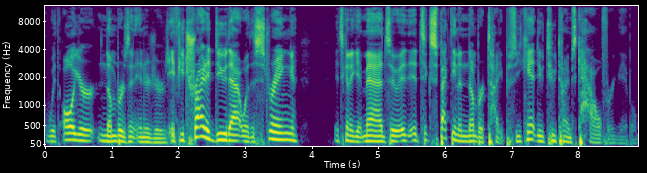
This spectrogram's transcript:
with all your numbers and integers. If you try to do that with a string, it's going to get mad. So it, it's expecting a number type. So you can't do two times cow, for example.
